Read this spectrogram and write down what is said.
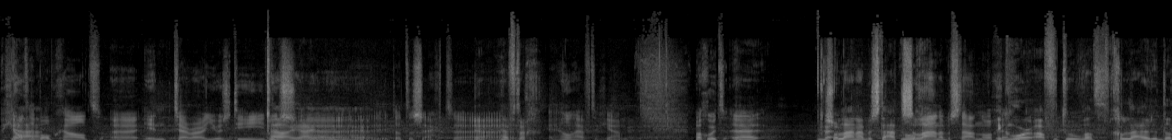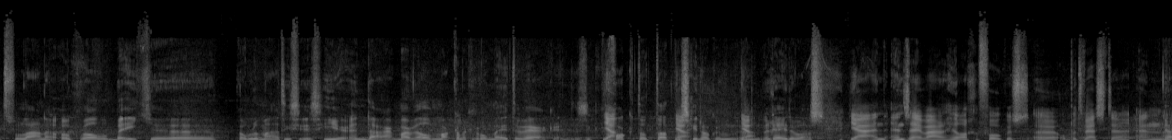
geld Ja. hebben opgehaald eh, in Terra USD. Dus Ah, ja, ja, ja, eh, dat is echt eh, heftig. heel heftig, ja. Maar goed, Solana bestaat nog. Solana bestaat nog. Ik en- hoor af en toe wat geluiden dat Solana ook wel een beetje eh, problematisch is hier en daar, maar wel makkelijker om mee te werken. Dus ik Ja. gok dat dat Ja. misschien ook een, Ja. een reden was. Ja, en, en zij waren heel erg gefocust eh, op het westen. En eh,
